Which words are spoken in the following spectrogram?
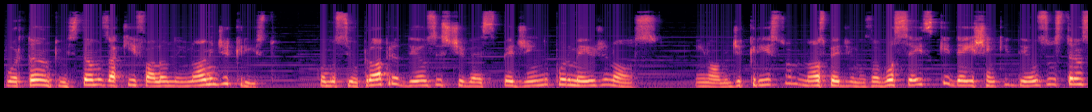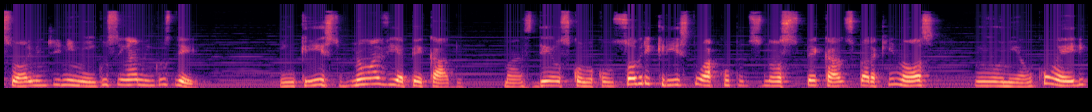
Portanto, estamos aqui falando em nome de Cristo como se o próprio Deus estivesse pedindo por meio de nós. Em nome de Cristo, nós pedimos a vocês que deixem que Deus os transforme de inimigos em amigos dele. Em Cristo não havia pecado, mas Deus colocou sobre Cristo a culpa dos nossos pecados para que nós, em união com Ele,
